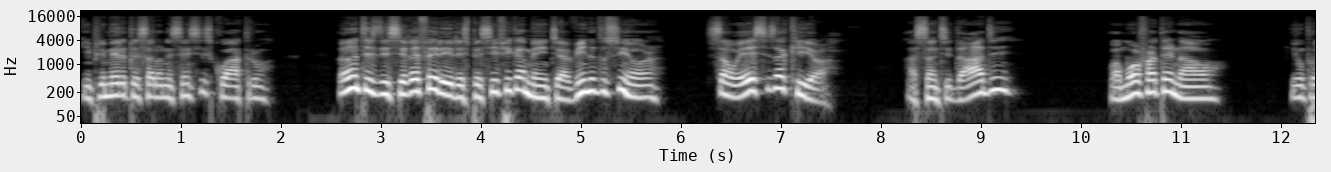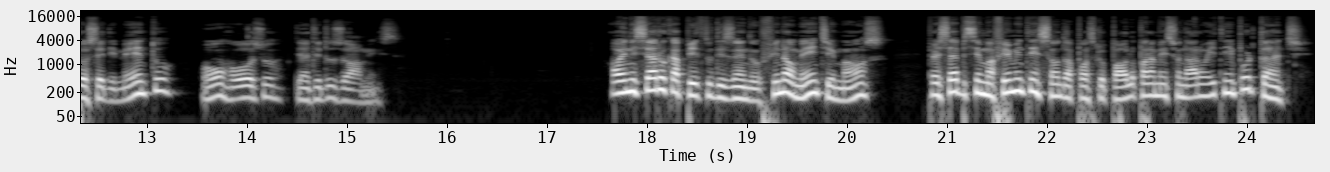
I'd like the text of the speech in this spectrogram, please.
em 1 Tessalonicenses 4, antes de se referir especificamente à vinda do Senhor, são esses aqui, ó: a santidade, o amor fraternal e um procedimento honroso diante dos homens. Ao iniciar o capítulo dizendo finalmente, irmãos, percebe-se uma firme intenção do apóstolo Paulo para mencionar um item importante,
